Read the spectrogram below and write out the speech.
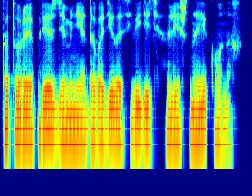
которое прежде мне доводилось видеть лишь на иконах.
